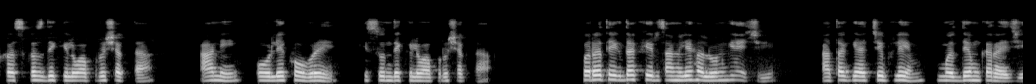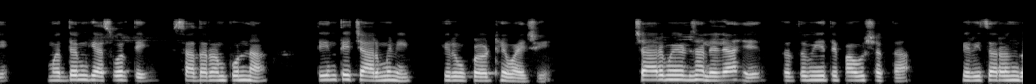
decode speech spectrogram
खसखस देखील वापरू शकता आणि ओले खोबरे किसून देखील वापरू शकता. परत एकदा खीर चांगली हलवून घ्यायची. आता गॅसची फ्लेम मध्यम करायची. मध्यम गॅसवरती साधारण पुन्हा तीन ते चार मिनिट खीर उकळत ठेवायची. चार मिनिट झालेले आहेत तर तुम्ही इथे पाहू शकता खिरीचा रंग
